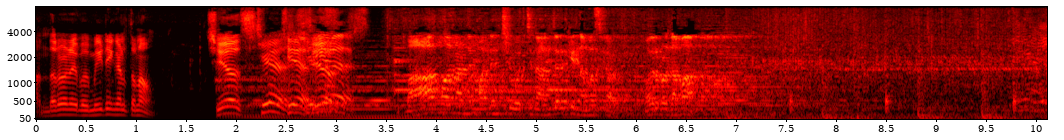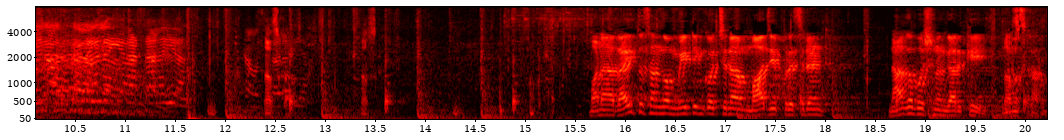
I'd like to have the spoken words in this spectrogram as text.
అందరూ రేపు మీటింగ్ వెళ్తున్నాం. Cheers. మా ఆహ్వానాన్ని మన్నించి వచ్చిన అందరికీ నమస్కారం. మొదలు మన రైతు సంఘం మీటింగ్ వచ్చిన మాజీ ప్రెసిడెంట్ నాగభూషణం గారికి నమస్కారం.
